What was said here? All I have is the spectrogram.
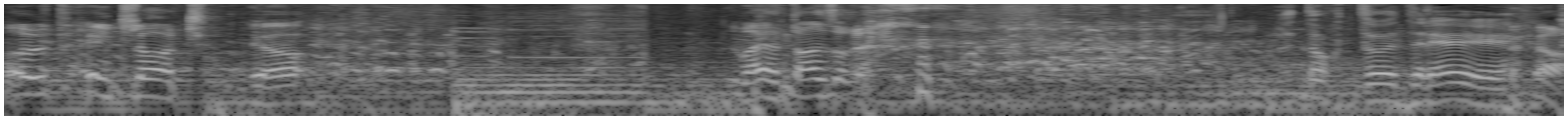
Har du tänkt klart? Ja. Vad hette han sa du? Dr. Dre. Ja.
